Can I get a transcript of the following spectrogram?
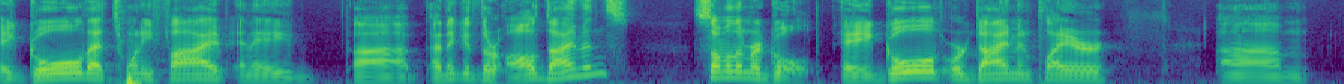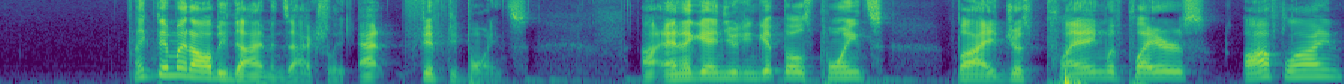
a gold at 25, and a uh, I think if they're all diamonds, some of them are gold. A gold or diamond player, um, I think they might all be diamonds actually at 50 points. Uh, and again, you can get those points by just playing with players offline,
